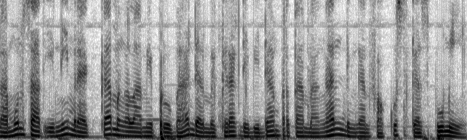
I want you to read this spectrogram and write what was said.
Namun saat ini mereka mengalami perubahan dan bergerak di bidang pertambangan dengan fokus gas bumi.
